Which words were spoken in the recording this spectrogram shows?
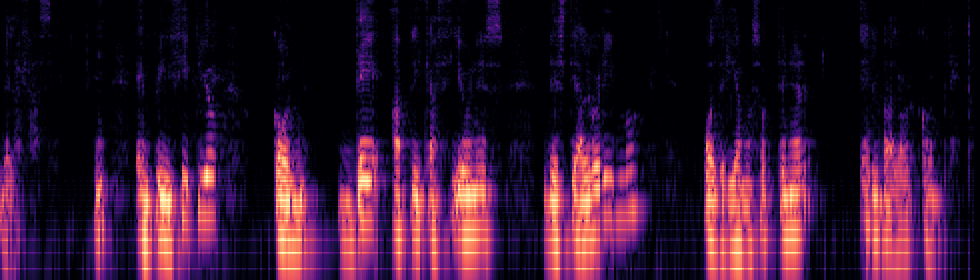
de la fase. ¿eh? En principio, con de aplicaciones de este algoritmo, podríamos obtener el valor completo.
